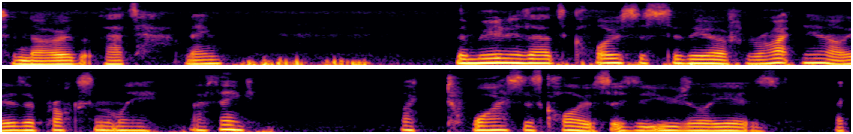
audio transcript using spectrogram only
to know that that's happening. The moon is at its closest to the Earth right now. It is approximately, I think, like twice as close as it usually is. Like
